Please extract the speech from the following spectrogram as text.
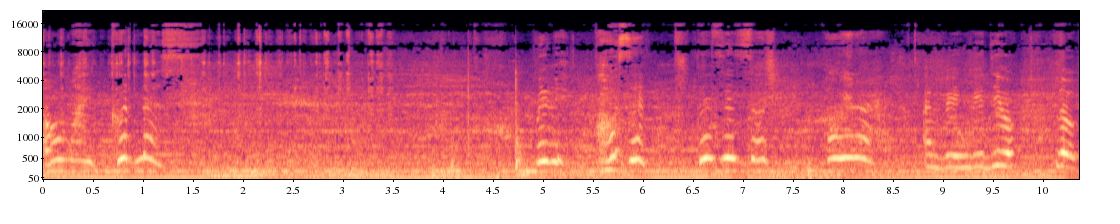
Oh my goodness! Baby, pause it! This is such a winner! I'm being video. Look,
